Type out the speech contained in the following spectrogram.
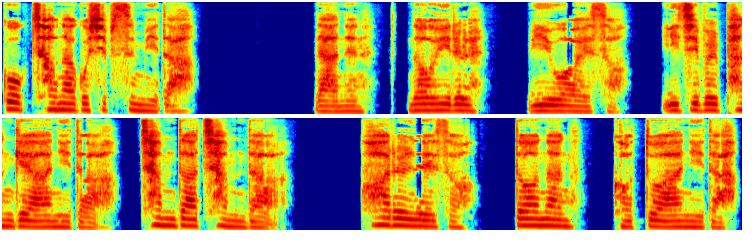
꼭 전하고 싶습니다. 나는 너희를 미워해서 이 집을 판 게 아니다. 참다 참다. 화를 내서 떠난 것도 아니다.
